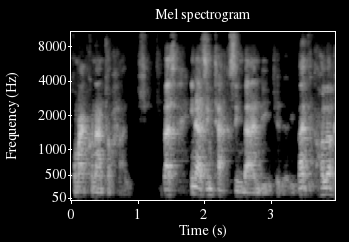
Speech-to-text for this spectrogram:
کمک کنن تا حل بشه. پس این از این تقسیم بندی که داریم بعد حالا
